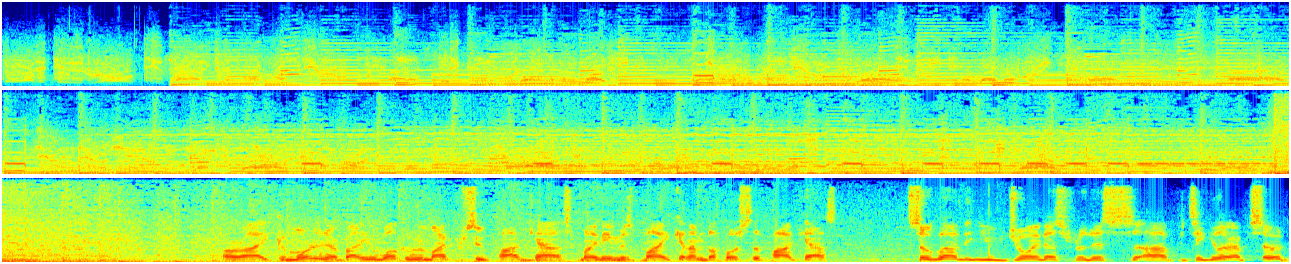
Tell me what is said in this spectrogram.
All right. Good morning, everybody, and welcome to My Pursuit Podcast. My name is Mike, and I'm the host of the podcast. So glad that you've joined us for this uh, particular episode.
